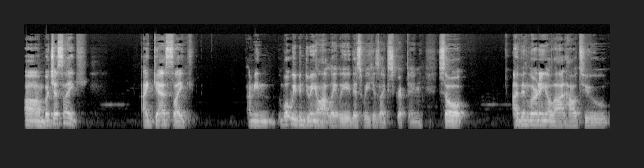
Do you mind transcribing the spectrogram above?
Um, but just like, I guess like, I mean, what we've been doing a lot lately this week is like scripting. So I've been learning a lot how to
